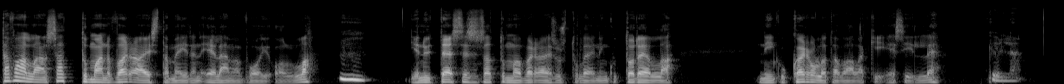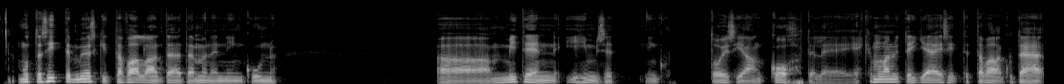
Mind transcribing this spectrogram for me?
tavallaan sattumanvaraista meidän elämä voi olla. Mm. Ja nyt tässä se sattumanvaraisuus tulee niin kuin todella niin kuin karulla tavallakin esille. Kyllä. Mutta sitten myöskin tavallaan tämä tämmöinen niin kuin, uh, miten ihmiset niin kuin toisiaan kohtelee. Ehkä mulla nyt jäi sitten tavallaan, kun tämä,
